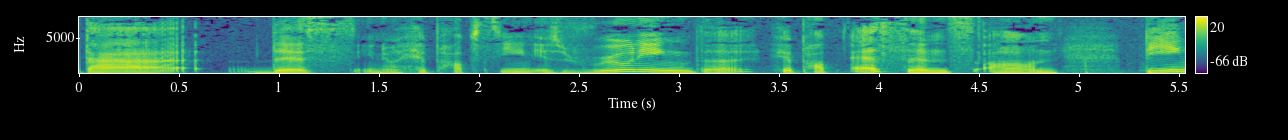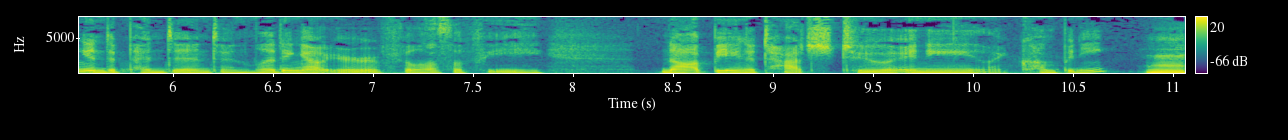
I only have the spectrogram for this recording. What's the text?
that this, you know, hip hop scene is ruining the hip hop essence on being independent and letting out your philosophy, not being attached to any like company. Hmm.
